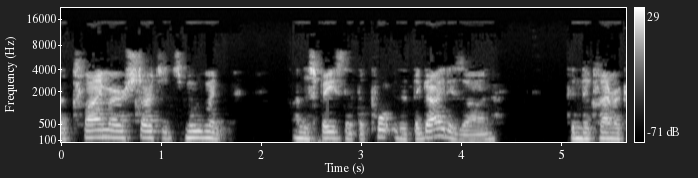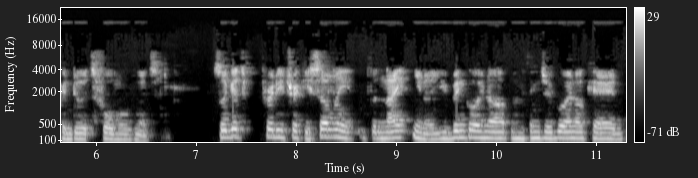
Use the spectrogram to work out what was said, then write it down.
a climber starts its movement on the space that the port, that the guide is on, then the climber can do its full movements. So it gets pretty tricky. Suddenly, the night, you know, you've been going up and things are going okay, and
